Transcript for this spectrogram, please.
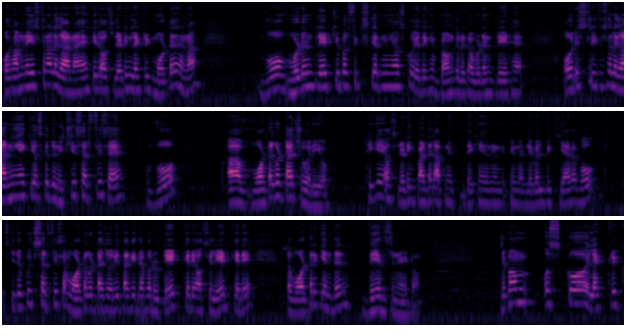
और हमने इस तरह लगाना है कि जो ऑसिलेटिंग इलेक्ट्रिक मोटर है ना, वो वुडन प्लेट के ऊपर फिक्स करनी है उसको। ये देखें ब्राउन कलर का वुडन प्लेट है। और इस तरीके से लगानी है कि उसका जो निचली सरफेस है, वो वाटर को टच हो रही हो। ठीक है? ऑसिलेटिंग पैडल आपने देखें लेवल भी किया है, वो उसकी जो कुछ सरफेस है वाटर को टच हो रही है, ताकि जब वो रोटेट करे ऑसिलेट करे तो वाटर के अंदर वेव्स जनरेट हों। जब हम उसको इलेक्ट्रिक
